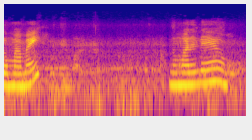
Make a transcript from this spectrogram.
ลงมาไหม ลงมาเร็วๆ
